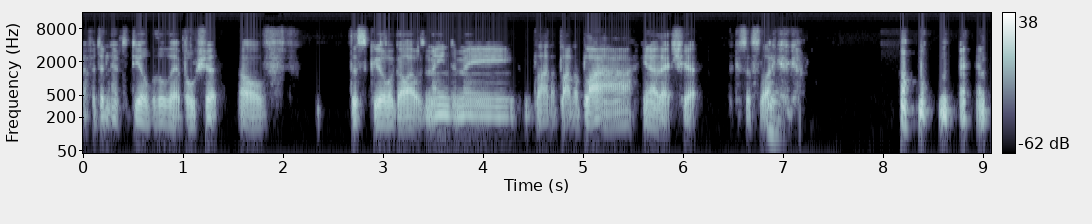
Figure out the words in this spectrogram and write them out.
if I didn't have to deal with all that bullshit of this girl or guy was mean to me, blah blah blah blah blah. You know that shit because it's like, come on, man,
